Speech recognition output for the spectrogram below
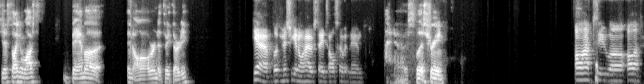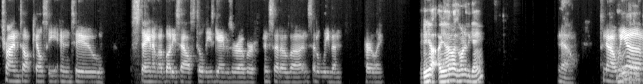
just so I can watch Bama and Auburn at three thirty. Yeah, but Michigan Ohio State's also at noon. I know, split screen. I'll have to uh, I'll have to try and talk Kelsey into staying at my buddy's house till these games are over instead of uh, instead of leaving early. Yeah, are you not going to the game? No, no, we Oh, uh,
